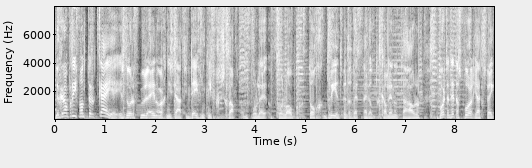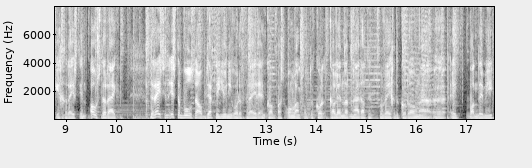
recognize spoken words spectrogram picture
De Grand Prix van Turkije is door de Formule 1-organisatie definitief geschrapt... om voorlopig toch 23 wedstrijden op de kalender te houden... wordt er net als vorig jaar twee keer geraced in Oostenrijk. De race in Istanbul zou op 13 juni worden verreden... en kwam pas onlangs op de kalender nadat het vanwege de corona-pandemie...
